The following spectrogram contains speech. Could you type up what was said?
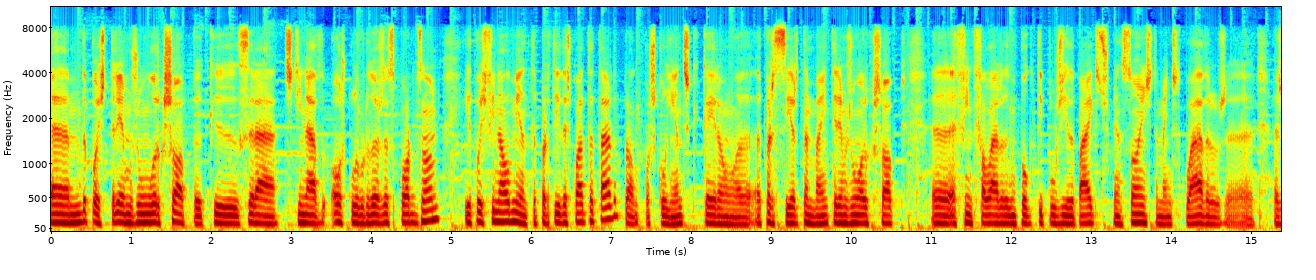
Um, depois teremos um workshop que será destinado aos colaboradores da Sport Zone e depois finalmente a partir das 4 da tarde, pronto, para os clientes que queiram uh, aparecer também, teremos um workshop uh, a fim de falar um pouco de tipologia de bikes, suspensões, tamanhos de quadros, uh, as,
